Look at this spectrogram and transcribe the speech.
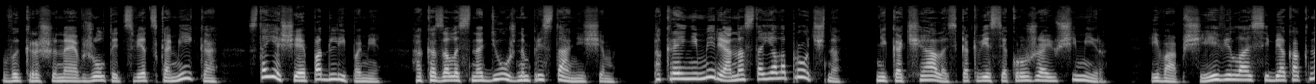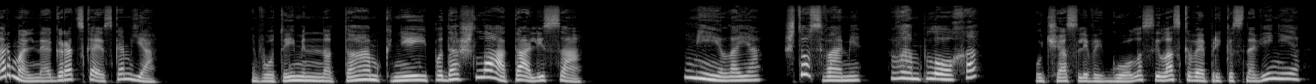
Выкрашенная в желтый цвет скамейка, стоящая под липами, оказалась надежным пристанищем. По крайней мере, она стояла прочно, не качалась, как весь окружающий мир, и вообще вела себя, как нормальная городская скамья. Вот именно там к ней подошла та лиса. «Милая, что с вами? Вам плохо?» Участливый голос и ласковое прикосновение —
